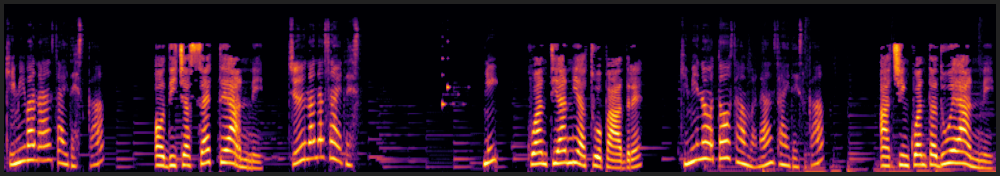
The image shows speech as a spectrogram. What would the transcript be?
君は何歳ですか Ho 17 anni. 17歳です。2、Quanti anni ha tuo padre? 君のお父さんは何歳ですか Ha 52 anni.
